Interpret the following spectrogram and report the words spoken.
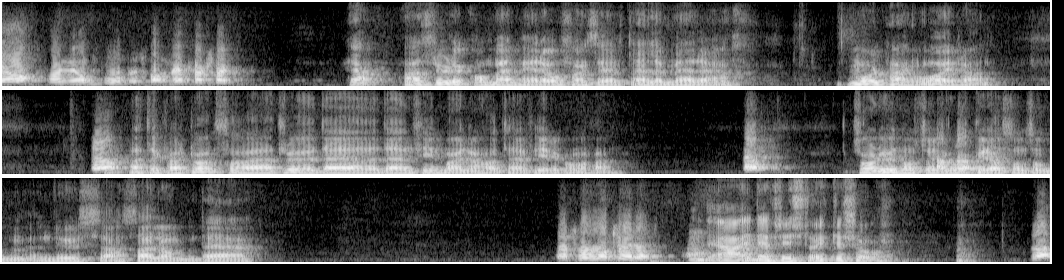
Ja, han er jo bonusmagnet, kanskje. Ja, jeg tror det kommer mer offensivt, eller mer målpenger målpoeng òg ifra han Ja. etter hvert år, så jeg tror det, det er en fin mann å ha til 4,5. Har du noen sånne jokere, sånn som Nusa, selv om det Jeg tror godt gjøre. Nei, det frister ikke så. Nei.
